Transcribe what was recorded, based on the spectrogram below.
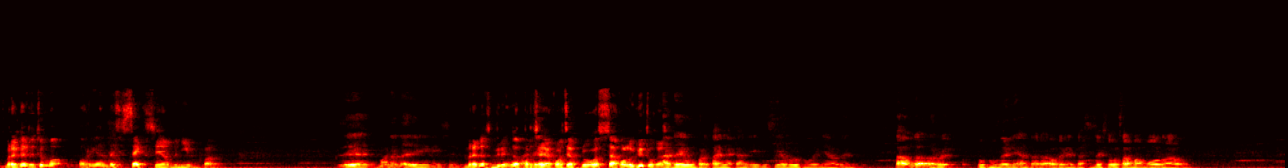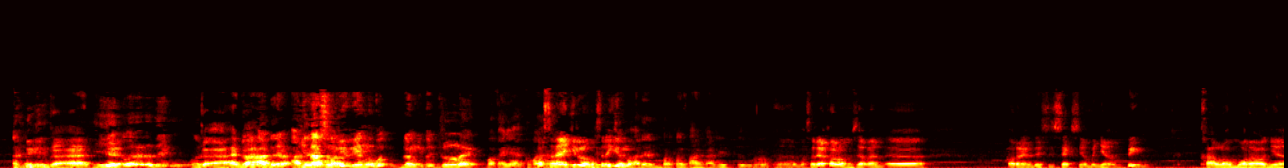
mereka itu cuma orientasi seks yang menyimpang. Ya, kemarin ada yang ini sih. Mereka sendiri nggak percaya konsep dosa kalau gitu kan? Ada yang mempertanyakan ini siapa hubungannya orient tahu nggak ori- hubungannya antara orientasi seksual sama moral? Enggak ada. Iya, kemarin ada yang Nggak ada. Enggak ada. Ada- ada Kita yang- sendiri yang ngebuat bilang itu jelek. Makanya kemarin Masalahnya gini loh, masalahnya gini loh. ada yang mempertentangkan itu. Eh, masalahnya kalau misalkan eh, orientasi seksnya menyamping, kalau moralnya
